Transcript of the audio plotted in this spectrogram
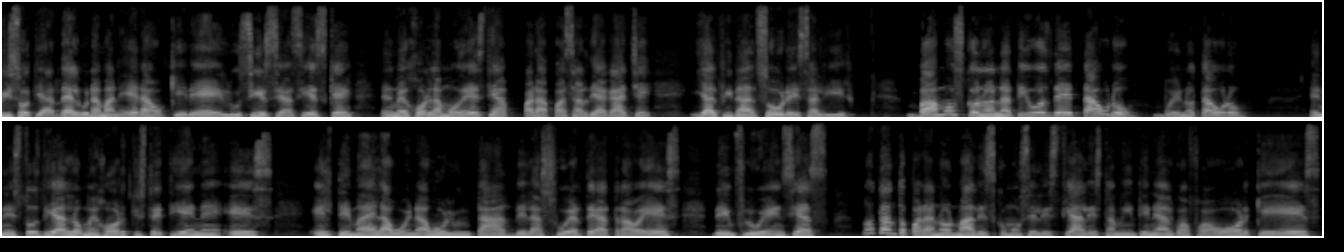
pisotear de alguna manera o quiere lucirse. Así es que es mejor la modestia para pasar de agache y al final sobresalir. Vamos con los nativos de Tauro. Bueno, Tauro, en estos días lo mejor que usted tiene es el tema de la buena voluntad, de la suerte a través de influencias no tanto paranormales como celestiales, también tiene algo a favor que es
